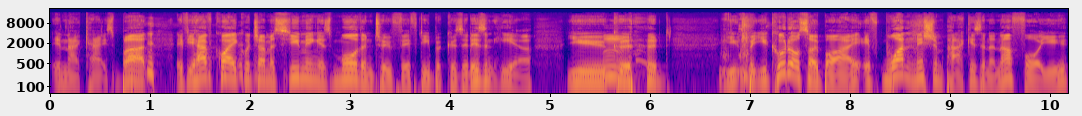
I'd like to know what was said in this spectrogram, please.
in that case. But if you have Quake, which I'm assuming is more than 250 because it isn't here, you hmm. could. You, but you could also buy if one mission pack isn't enough for you.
